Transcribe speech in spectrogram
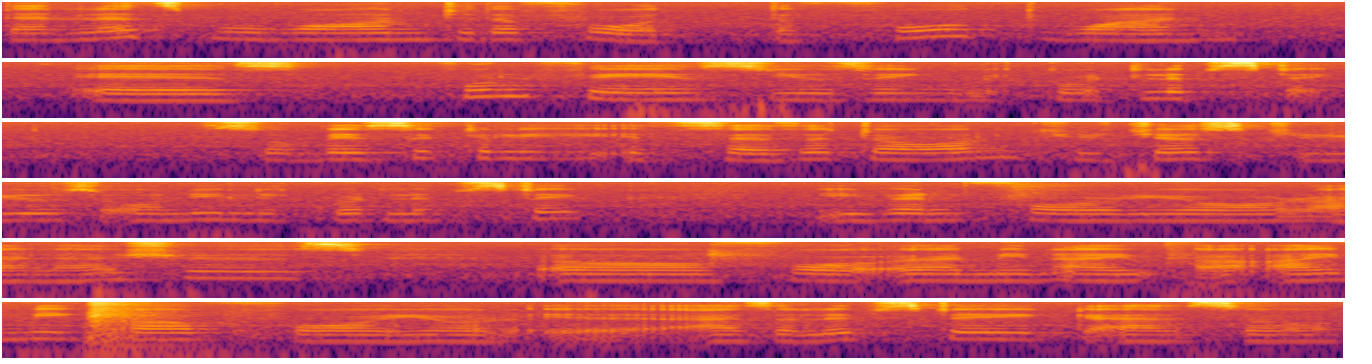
Then let's move on to the fourth. The fourth one is full face using liquid lipstick. So basically it says it all. You just use only liquid lipstick even for your eyelashes uh, for I mean eye, eye makeup for your uh, as a lipstick as a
